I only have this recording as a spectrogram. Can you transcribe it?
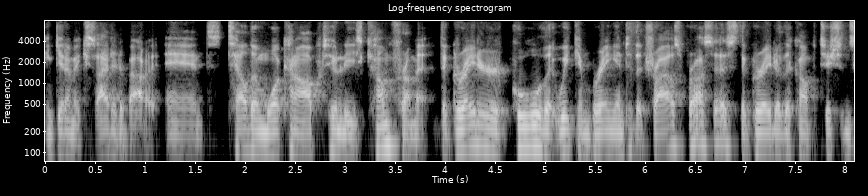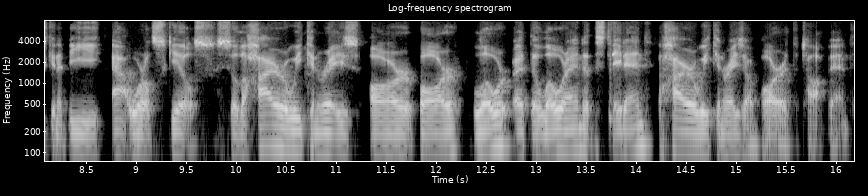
and get them excited about it and tell them what kind of opportunities come from it. The greater pool that we can bring into the trials process, the greater the competition is going to be at world skills. So the higher we can raise our bar lower at the lower end, at the state end, the higher we can raise our bar at the top end.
